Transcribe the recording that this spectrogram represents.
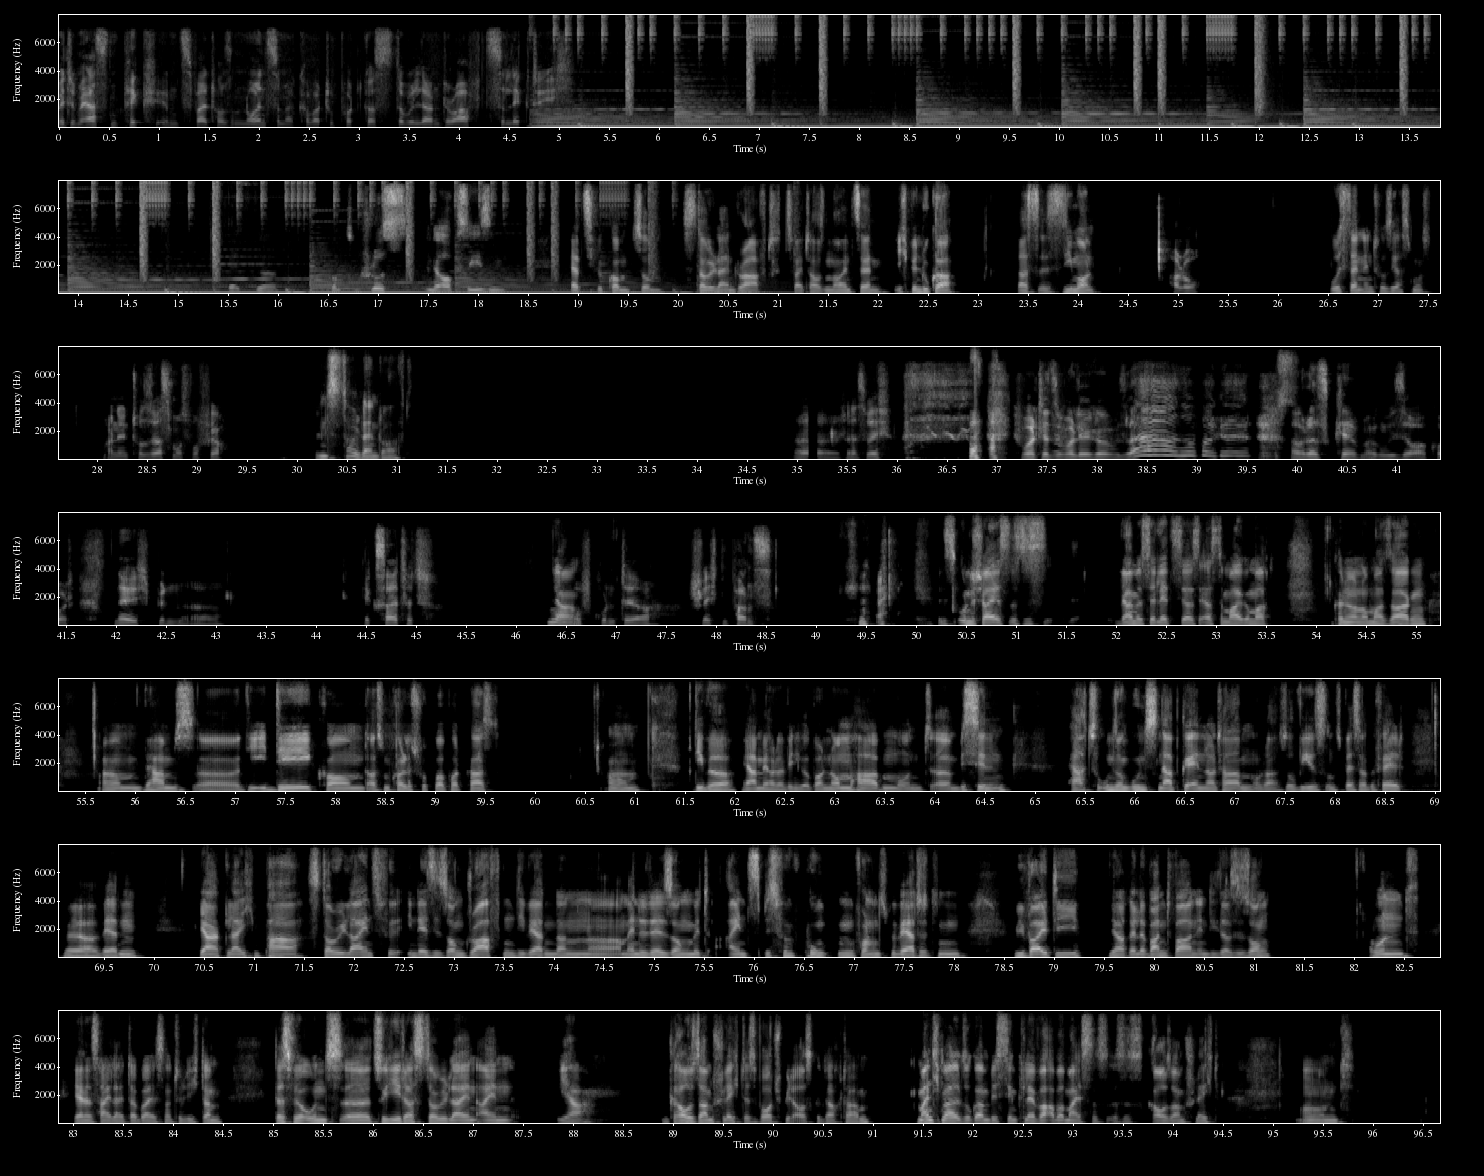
Mit dem ersten Pick im 2019er Cover 2 Podcast Storyline Draft selecte ich Beste kommt zum Schluss in der Offseason. Herzlich willkommen zum Storyline Draft 2019. Ich bin Luca. Das ist Simon. Hallo. Wo ist dein Enthusiasmus? Mein Enthusiasmus wofür? Für den Storyline Draft. Äh, ist weg. ich wollte jetzt überlegen, ah, super geil. Aber das käme irgendwie so awkward. Nee, ich bin äh, excited. Ja. Aufgrund der schlechten Punts. ist ohne Scheiß, es ist, wir haben es ja letztes Jahr das erste Mal gemacht. Können wir nochmal sagen. Ähm, wir haben es, äh, die Idee kommt aus dem College Football Podcast, ähm, die wir ja mehr oder weniger übernommen haben und äh, ein bisschen ja, zu unseren Gunsten abgeändert haben oder so wie es uns besser gefällt. Wir werden ja gleich ein paar Storylines für in der Saison draften. Die werden dann äh, am Ende der Saison mit eins bis fünf Punkten von uns bewertet, inwieweit die ja relevant waren in dieser Saison. Und ja, das Highlight dabei ist natürlich dann dass wir uns äh, zu jeder Storyline ein, ja, grausam schlechtes Wortspiel ausgedacht haben. Manchmal sogar ein bisschen clever, aber meistens ist es grausam schlecht. Und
